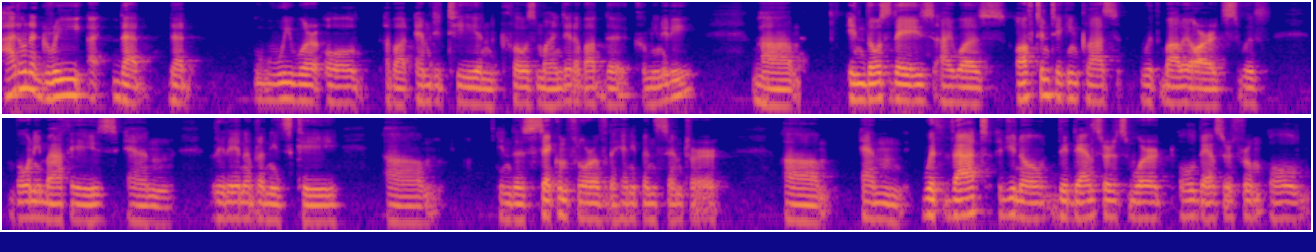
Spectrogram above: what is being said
I don't agree uh, that that we were all about MDT and close-minded about the community. Mm. Um, in those days, I was often taking class with ballet arts with Bonnie Mathis and Lirena Branitski um, in the second floor of the Hennepin Center. Um, and with that, you know, the dancers were all dancers from all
